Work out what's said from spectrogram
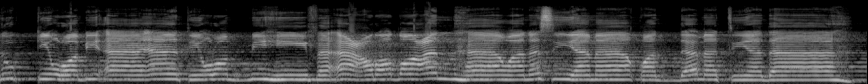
ذكر بآيات ربه فأعرض عنها ونسي ما قدمت يداه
